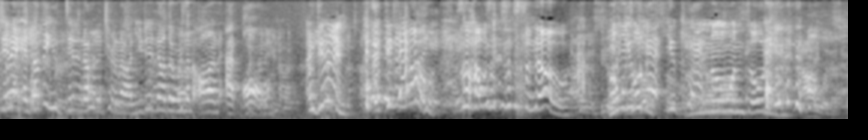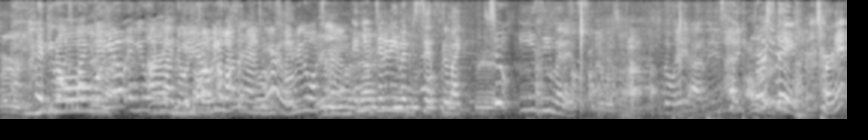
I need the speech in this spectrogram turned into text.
didn't. It's not that you didn't know how to turn it on. You didn't know there was an on at all. I didn't. I didn't know. So how was I supposed to know? No one you told can't, me. You can't. No one told me. I would have heard If you No watch my video, if you watch I my know, video, you told me to watch the end. You told me to watch the end. And you didn't even sit through like two easy minutes. The way Abby's like. First thing, turn it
